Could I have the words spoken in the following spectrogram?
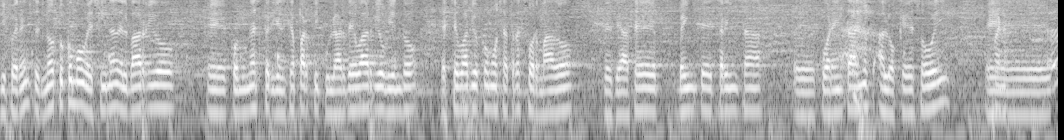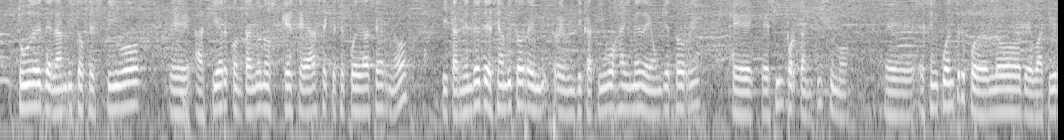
diferentes, ¿no? Tú como vecina del barrio, eh, con una experiencia particular de barrio, viendo este barrio cómo se ha transformado desde hace 20, 30, eh, 40 años a lo que es hoy. Eh, Tú desde el ámbito festivo, eh, Asier contándonos qué se hace, qué se puede hacer, ¿no? Y también desde ese ámbito re- reivindicativo, Jaime de Onguietorri, que, que es importantísimo eh, ese encuentro y poderlo debatir.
